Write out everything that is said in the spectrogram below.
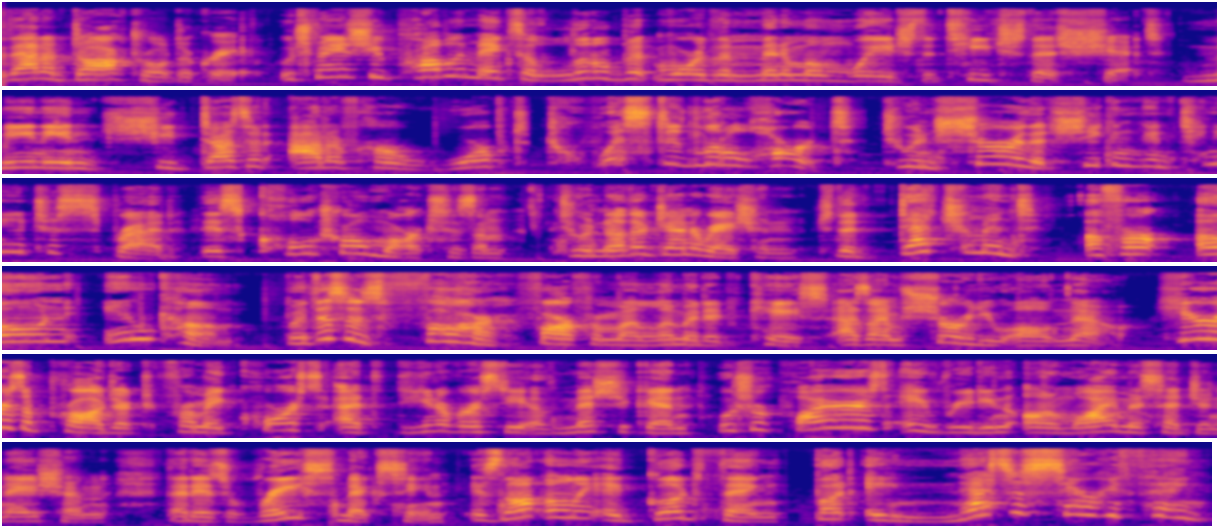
without a doctoral degree, which means she probably makes a little bit more than minimum wage to teach this shit. Meaning she does it out of her warped, twisted little heart to ensure that she can continue to spread this cultural Marxism to another generation to the detriment of her own income. But this is far, far from a limited case, as I'm sure you all know. Here is a project from a course at the University of Michigan which requires a reading on why miscegenation, that is, race mixing, is not only a good thing, but a necessary thing.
